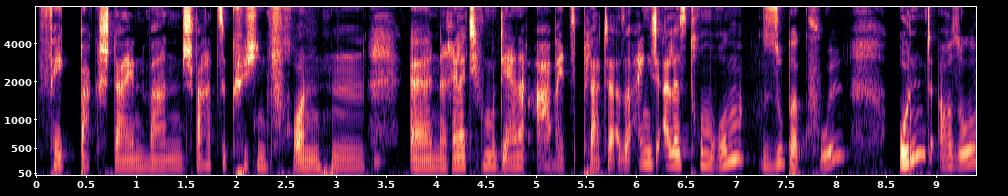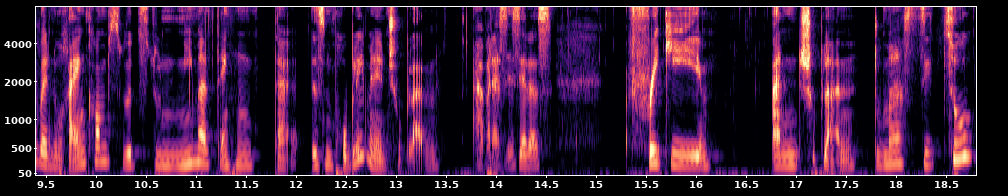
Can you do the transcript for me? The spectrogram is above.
Fake-Backsteinwand, schwarze Küchenfronten, äh, eine relativ moderne Arbeitsplatte. Also eigentlich alles drumherum super cool. Und auch so, wenn du reinkommst, würdest du niemals denken, da ist ein Problem in den Schubladen. Aber das ist ja das freaky an Schubladen. Du machst sie zu,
